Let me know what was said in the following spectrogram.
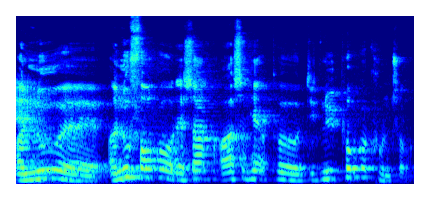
Og Øh, nu, øh, og nu foregår det så også her på dit nye pokerkontor.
